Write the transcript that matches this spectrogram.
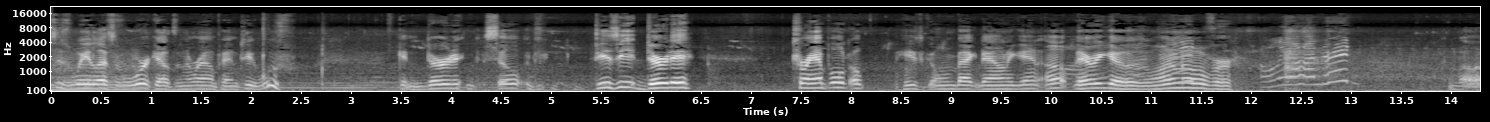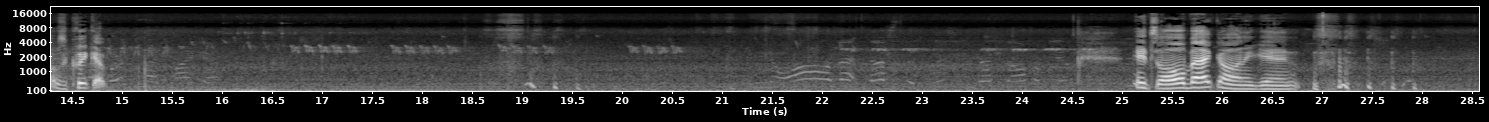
This is way less of a workout than the round pen too. Woof. Getting dirty, still dizzy, dirty, trampled. Oh, he's going back down again. Oh, there he goes. One over. Only a hundred? Well, that was a quick up. You know all of that dust that Lizzie dust off of you? It's all back on again.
